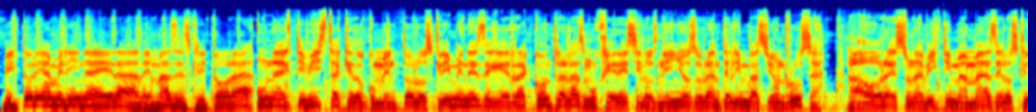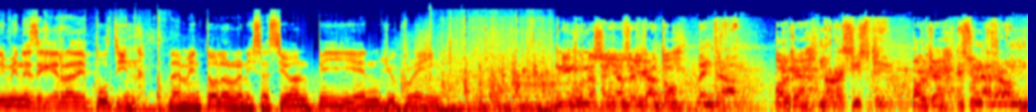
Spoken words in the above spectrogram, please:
Victoria Amelina era, además de escritora, una activista que documentó los crímenes de guerra contra las mujeres y los niños durante la invasión rusa. Ahora es una víctima más de los crímenes de guerra de Putin. Lamentó la organización PEN Ukraine. ¿Ninguna señal del gato? Vendrá. ¿Por qué? No resiste. ¿Por qué? Es un ladrón.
